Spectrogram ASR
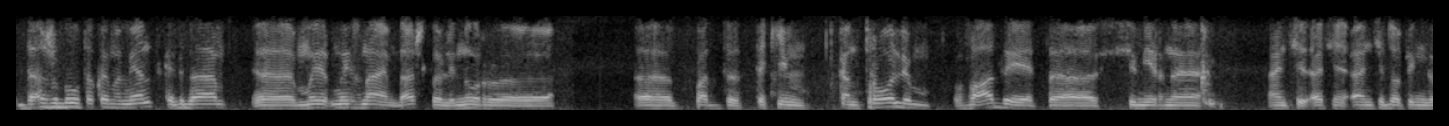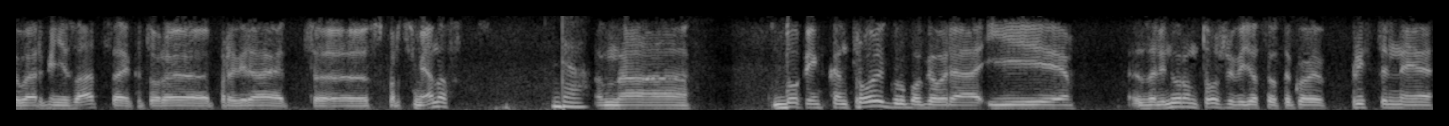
даже был такой момент, когда э, мы, мы знаем, да, что Ленур э, под таким контролем ВАДы, это Всемирная анти, анти, антидопинговая организация, которая проверяет спортсменов да. на допинг-контроль, грубо говоря, и за Ленуром тоже ведется вот такой пристальный,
